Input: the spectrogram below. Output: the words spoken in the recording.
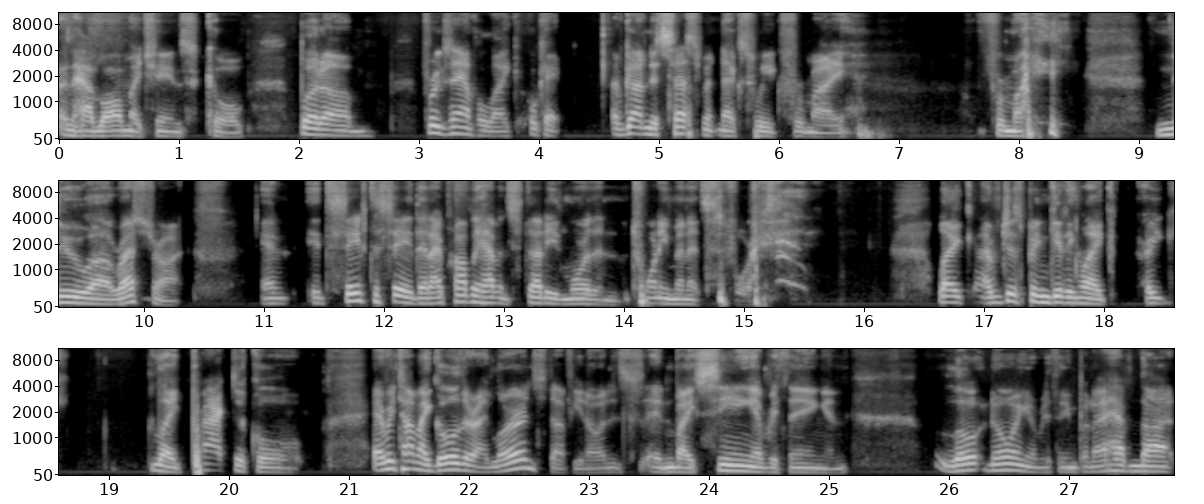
and have all my chains go. But um, for example, like okay, I've got an assessment next week for my for my new uh, restaurant, and it's safe to say that I probably haven't studied more than twenty minutes for it. like I've just been getting like are you, like practical. Every time I go there, I learn stuff, you know, and it's and by seeing everything and lo- knowing everything, but I have not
